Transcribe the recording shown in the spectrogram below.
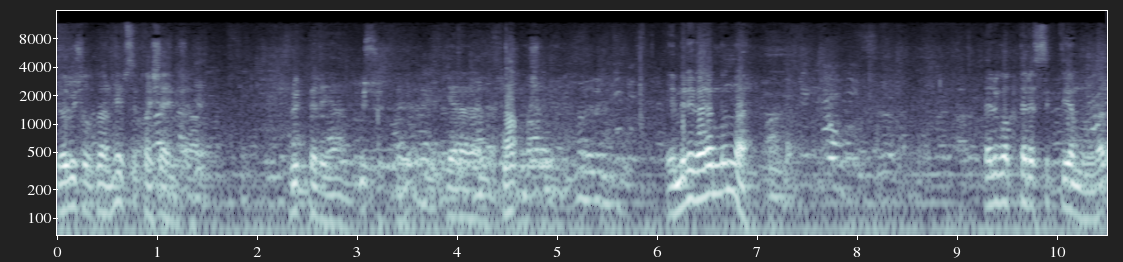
Görmüş oldukların hepsi paşaymış abi. Rütbeli yani. Üst rütbeli. Generaller. Ne yapmış bunlar? Emri veren bunlar. Helikoptere sık diyen bunlar.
